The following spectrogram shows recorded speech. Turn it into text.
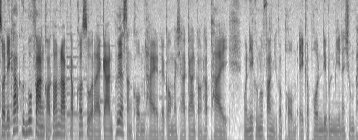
สวัสดีครับ คุณผู้ฟังขอต้อนรับกับเข้าสู่รายการเพื่อสังคมไทยโดยกองบัญชาการกองทัพไทย วันนี้คุณผู้ฟังอยู่กับผม เอกพลดีบุญมีณชุมแพ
